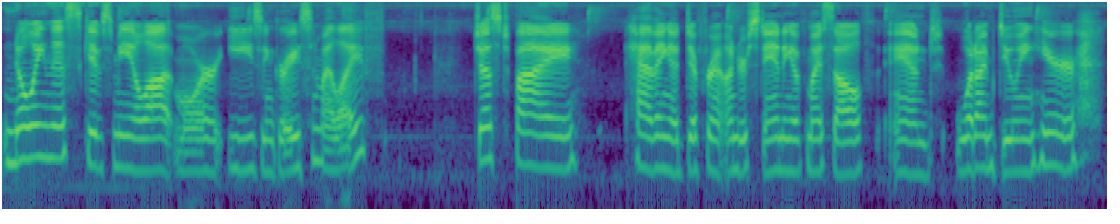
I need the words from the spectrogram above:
knowing this gives me a lot more ease and grace in my life just by having a different understanding of myself and what I'm doing here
